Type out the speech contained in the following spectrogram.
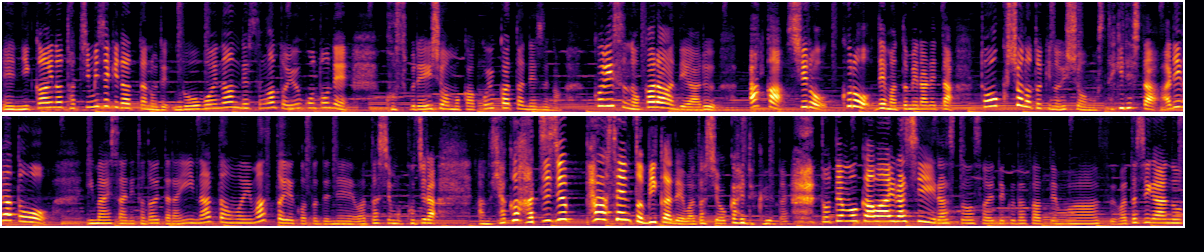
えー、2階の立ち見席だったのでうろ覚えなんですがということでコスプレ衣装もかっこよかったですがクリスのカラーである赤白黒でまとめられたトークショーの時の衣装も素敵でした。ありがとう。今井さんに届いたらいいなと思います。ということでね私もこちらあの180%美化で私を描いてくれた。とても可愛らしいイラストを添えてくださってます。私があの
